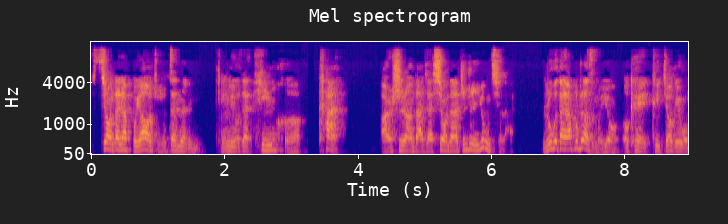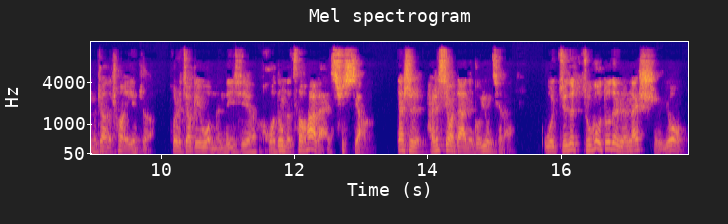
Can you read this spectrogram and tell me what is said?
希望大家不要只是在那里停留在听和看，而是让大家希望大家真正用起来。如果大家不知道怎么用，OK，可以交给我们这样的创业者，或者交给我们的一些活动的策划来去想。但是还是希望大家能够用起来。我觉得足够多的人来使用，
